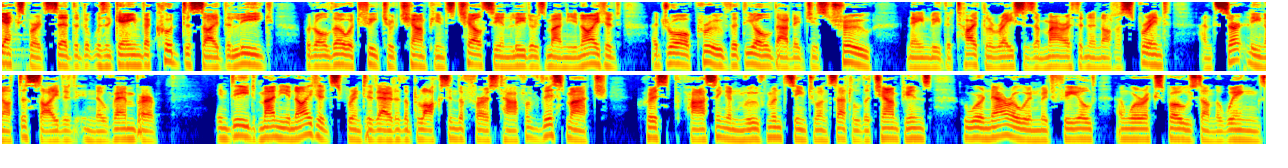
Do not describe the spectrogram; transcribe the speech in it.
The experts said that it was a game that could decide the league, but although it featured champions Chelsea and leaders Man United, a draw proved that the old adage is true, namely the title race is a marathon and not a sprint, and certainly not decided in November. Indeed, Man United sprinted out of the blocks in the first half of this match. Crisp passing and movement seemed to unsettle the champions, who were narrow in midfield and were exposed on the wings.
